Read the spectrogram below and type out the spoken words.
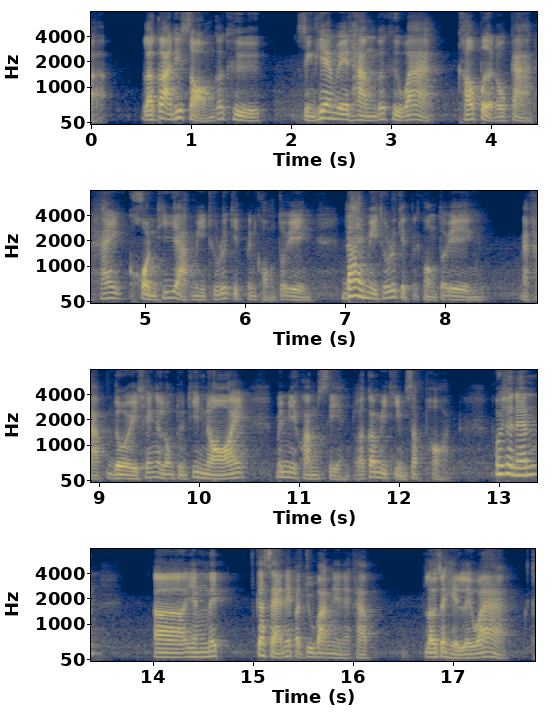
อแล้วก็อันที่สองก็คือสิ่งที่แอมเวย์ทำก็คือว่าเขาเปิดโอกาสให้คนที่อยากมีธุรกิจเป็นของตัวเอง ได้มีธุรกิจเป็นของตัวเองนะครับโดยใช้เงินลงทุนที่น้อย ไม่มีความเสี่ยง แล้วก็มีทีมซัพพอร์ตเพราะฉะนั้นอย่างในกระแสในปัจจุบันเนี่ยนะครับ เราจะเห็นเลยว่า ใ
